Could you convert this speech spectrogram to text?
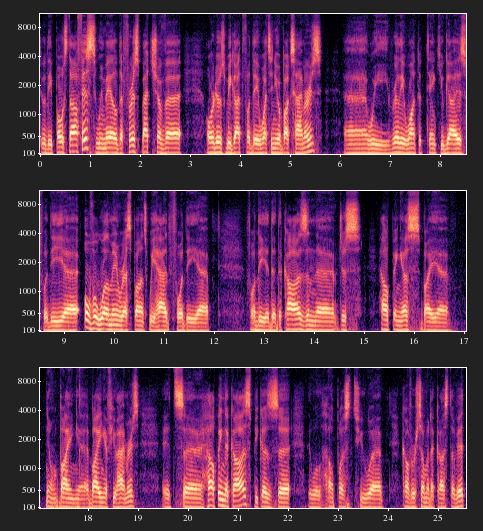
to the post office. We mailed the first batch of uh, orders we got for the What's in Your Box hammers. Uh, we really want to thank you guys for the uh, overwhelming response we had for the uh, for the, the, the cause and uh, just helping us by uh, you know buying uh, buying a few hammers. It's uh, helping the cause because uh, it will help us to uh, cover some of the cost of it,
